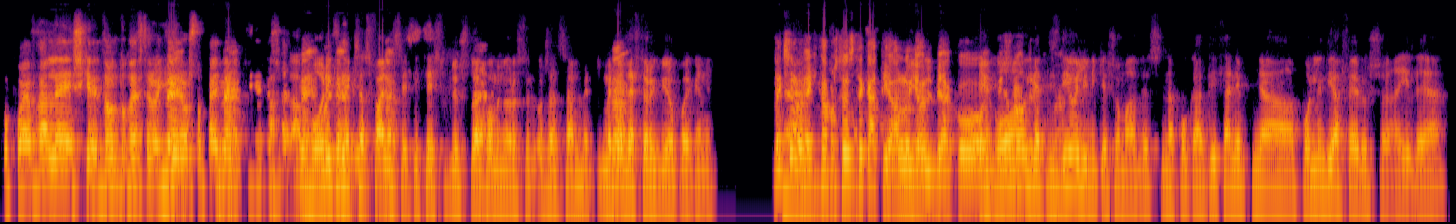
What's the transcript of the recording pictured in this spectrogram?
Που έβγαλε σχεδόν το δεύτερο ναι, γύρο στο 5. Ναι, ναι, μπορεί και να εξασφάλισε τη θέση του στο επόμενο ρόστερ ο Ζαν Σάλ με, το δεύτερο γύρο που έκανε. Δεν ξέρω, έχετε να προσθέσετε κάτι άλλο για Ολυμπιακό. Εγώ για τις δύο ελληνικές ομάδες να πω κάτι. Θα είναι μια πολύ ενδιαφέρουσα ιδέα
